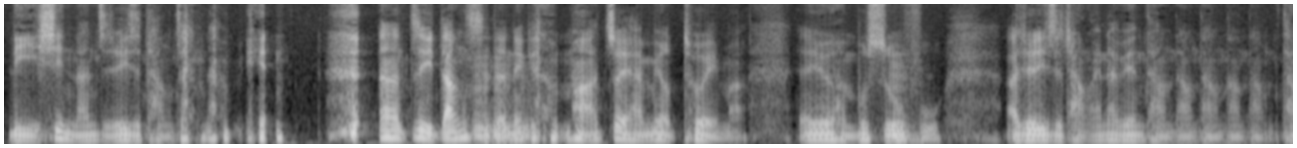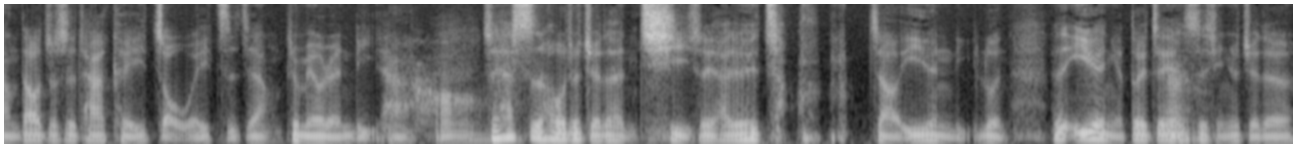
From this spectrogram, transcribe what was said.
李姓男子就一直躺在那边，那自己当时的那个麻醉还没有退嘛，因为很不舒服。嗯他就一直躺在那边躺躺躺躺躺躺到就是他可以走为止，这样就没有人理他。哦，所以他事后就觉得很气，所以他就去找 找医院理论。可是医院也对这件事情就觉得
